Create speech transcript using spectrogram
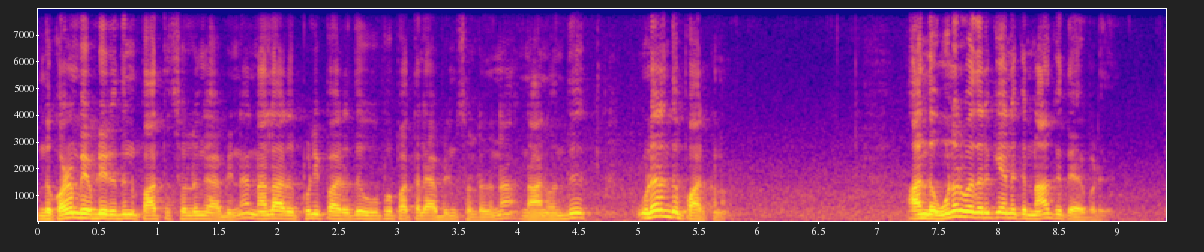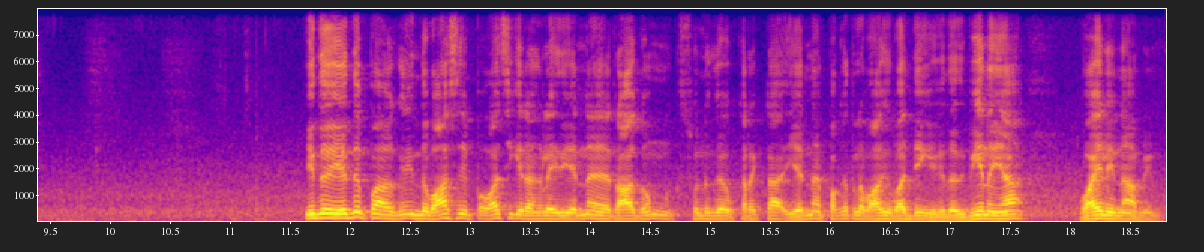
இந்த குழம்பு எப்படி இருக்குதுன்னு பார்த்து சொல்லுங்கள் அப்படின்னா நல்லா இருக்குது புளிப்பாக இருக்குது உப்பு பத்தலை அப்படின்னு சொல்கிறதுனா நான் வந்து உணர்ந்து பார்க்கணும். அந்த உணர்வதற்கு எனக்கு நாக்கு தேவைப்படுது. இது எது பா இந்த வாசி இப்போ வாசிக்கிறாங்களே இது என்ன ராகம்? சொல்லுங்கள் கரெக்டாக என்ன பக்கத்தில் வா வாத்தியம் கேட்குது அது வீணையா வயலினா அப்படின்னு.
